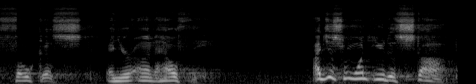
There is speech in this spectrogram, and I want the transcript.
focus and you're unhealthy. I just want you to stop.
